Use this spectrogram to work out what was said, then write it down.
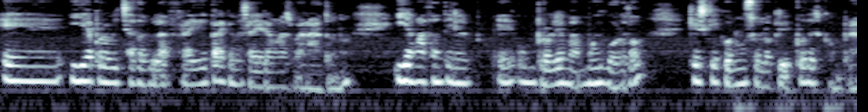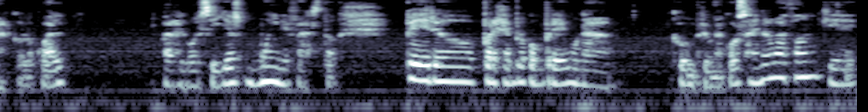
Y he aprovechado Black Friday para que me saliera más barato. ¿no? Y Amazon tiene un problema muy gordo que es que con un solo clic puedes comprar, con lo cual para el bolsillo es muy nefasto. Pero, por ejemplo, compré una, compré una cosa en Amazon que,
